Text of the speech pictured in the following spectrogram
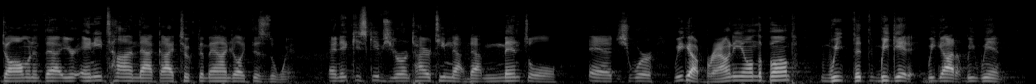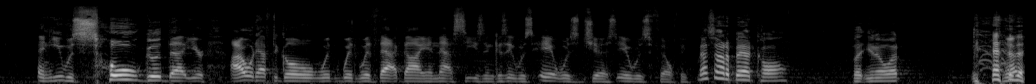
dominant that year. Anytime that guy took the mound, you're like, this is a win, and it just gives your entire team that that mental edge where we got Brownie on the bump. We that, we get it. We got it. We win. And he was so good that year. I would have to go with, with, with that guy in that season because it was it was just it was filthy. That's not a bad call, but you know what? the,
